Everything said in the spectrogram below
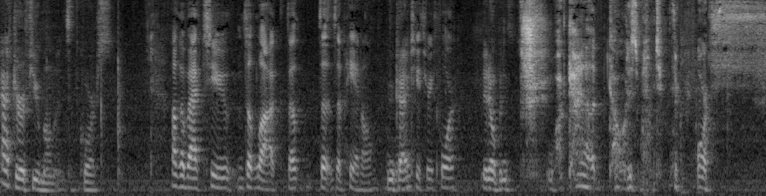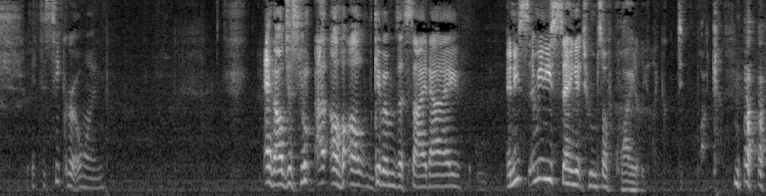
After a few moments, of course. I'll go back to the lock, the the, the panel. Okay. One, two, three, four. It opens. What kind of code is one, two, three, four? It's a secret one. And I'll just I'll, I'll give him the side eye. And he's, I mean, he's saying it to himself quietly, like, "D- what? ki-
